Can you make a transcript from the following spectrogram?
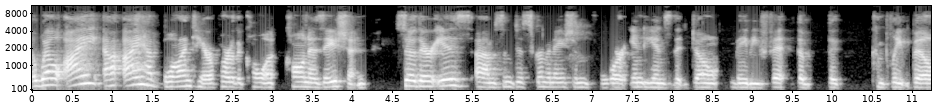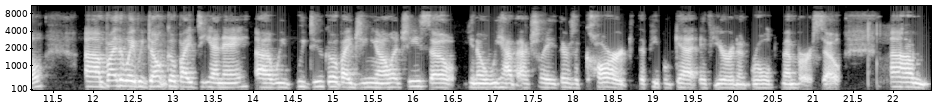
Well, I I have blonde hair, part of the colonization. So there is um, some discrimination for Indians that don't maybe fit the the complete bill. Um, by the way, we don't go by DNA. Uh, we we do go by genealogy. So you know we have actually there's a card that people get if you're an enrolled member. So um,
